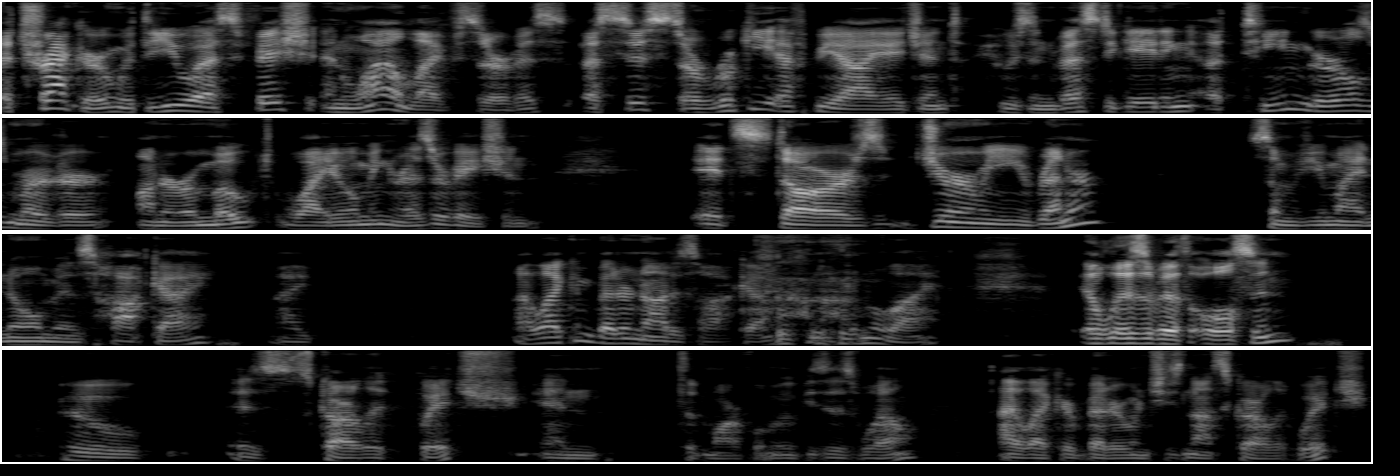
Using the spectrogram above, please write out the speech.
A tracker with the U.S. Fish and Wildlife Service assists a rookie FBI agent who's investigating a teen girl's murder on a remote Wyoming reservation. It stars Jeremy Renner. Some of you might know him as Hawkeye. I I like him better not as Hawkeye, not gonna lie. Elizabeth Olsen, who is Scarlet Witch in the Marvel movies as well. I like her better when she's not Scarlet Witch.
